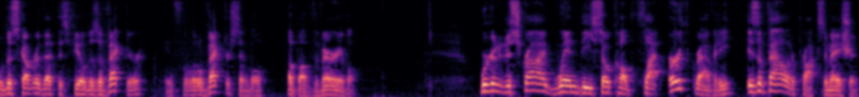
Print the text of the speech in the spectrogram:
we'll discover that this field is a vector, it's the little vector symbol above the variable. We're going to describe when the so-called flat earth gravity is a valid approximation.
